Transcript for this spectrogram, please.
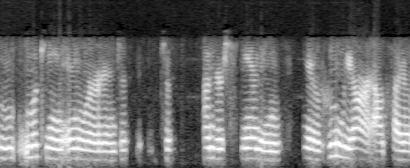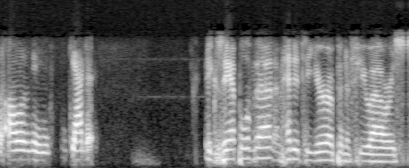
looking inward and just just understanding you know who we are outside of all of these gadgets example of that, I'm headed to Europe in a few hours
